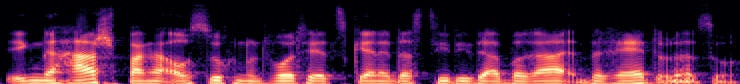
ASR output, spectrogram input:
irgendeine Haarspange aussuchen und wollte jetzt gerne, dass die die da berät oder so.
